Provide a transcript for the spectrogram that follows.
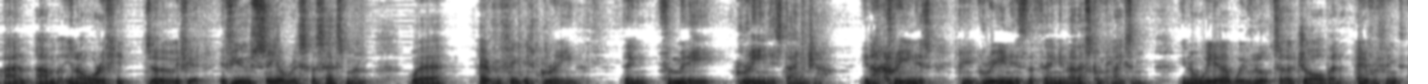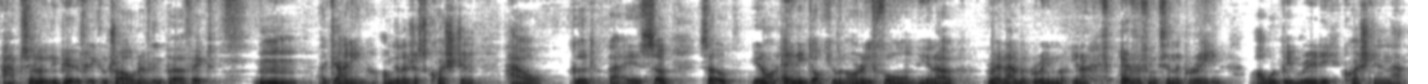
And, um, you know, or if you do, if you, if you see a risk assessment where everything is green, then for me, green is danger. You know, green is, green is the thing, you know, that's complacent. You know, we are, we've looked at a job and everything's absolutely beautifully controlled and everything perfect. Mm, again, I'm going to just question how good that is. So, so, you know, on any document or any form, you know, red, amber, green, you know, if everything's in the green, I would be really questioning that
